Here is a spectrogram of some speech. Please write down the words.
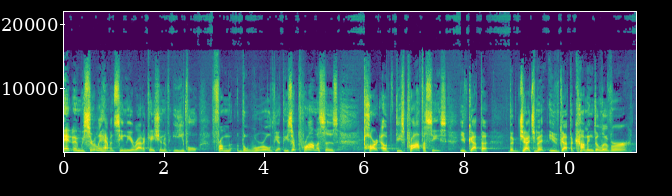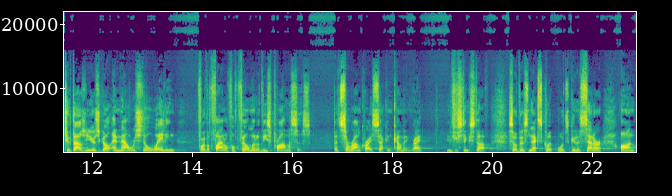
And, and, we certainly haven't seen the eradication of evil from the world yet. These are promises, part of these prophecies. You've got the, the judgment, you've got the coming deliverer 2,000 years ago, and now we're still waiting for the final fulfillment of these promises that surround Christ's second coming, right? Interesting stuff. So, this next clip was going to center on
